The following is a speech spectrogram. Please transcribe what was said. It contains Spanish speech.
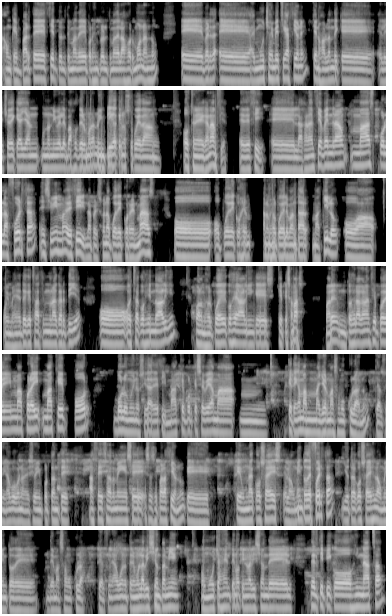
aunque en parte es cierto el tema de, por ejemplo, el tema de las hormonas, ¿no? Eh, eh, hay muchas investigaciones que nos hablan de que el hecho de que hayan unos niveles bajos de hormonas no implica que no se puedan obtener ganancias. Es decir, eh, las ganancias vendrán más por la fuerza en sí misma, es decir, la persona puede correr más o, puede coger, a lo mejor puede levantar más kilos o, imagínate que está haciendo una cartilla o, está cogiendo a alguien o a lo mejor puede coger a alguien que, es, que pesa más, ¿vale? Entonces la ganancia puede ir más por ahí, más que por voluminosidad, es decir, más que porque se vea más, mm, que tenga más mayor masa muscular, ¿no? Que al final, pues bueno, eso es importante hacer también esa separación, ¿no? Que, que, una cosa es el aumento de fuerza y otra cosa es el aumento de, de, masa muscular. Que al final, bueno, tenemos la visión también, o mucha gente no tiene la visión del, del típico gimnasta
